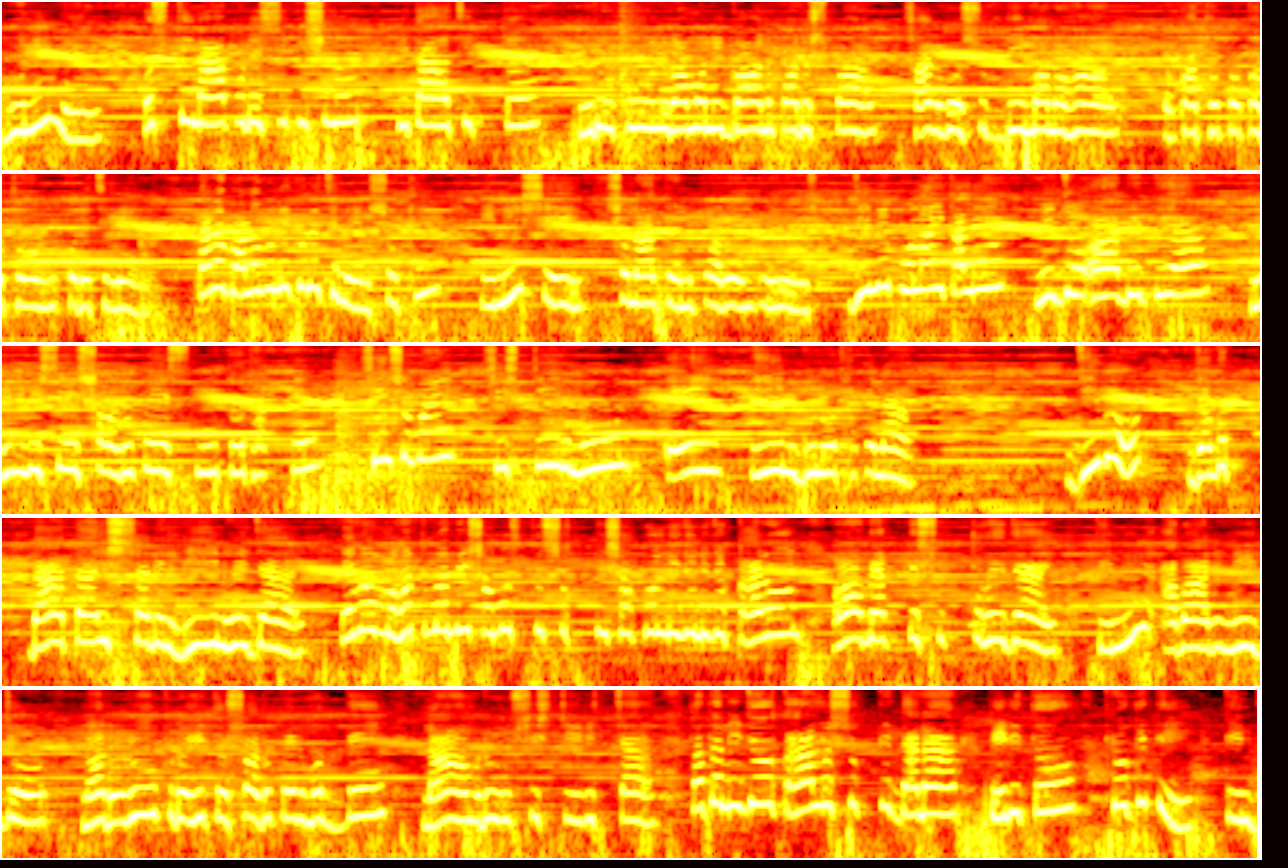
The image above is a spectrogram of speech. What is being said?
গুণই নেই হস্তিনাপুরে শ্রীকৃষ্ণ পিতা চিত্ত গুরুকুল রমণীগণ পরস্পর সর্বশুদ্ধি মনোহর। কথোপকথন করেছিলেন। তারা বলবলি করেছিলেন, সখী, ইনি সেই সনাতন পরম পুরুষ, যিনি প্রলয়কালেও নিজ অদ্বিতীয় নির্বিশেষ স্বরূপে স্মৃত থাকতেন। সেই সময় সৃষ্টির মূল এই তিন গুণও থাকে না। জীব জগৎ দাতা ঈশ্বরে লীন হয়ে যায় এবং মহাত্মাদের সমস্ত শক্তি সকল নিজ নিজ কারণ অব্যক্তে সুপ্ত হয়ে যায়। তিনি আবার নিজ নররূপ রহিত স্বরূপের মধ্যে নাম রূপ সৃষ্টির ইচ্ছা তথা নিজ কাল শক্তির দ্বারা প্রেরিত প্রকৃতি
